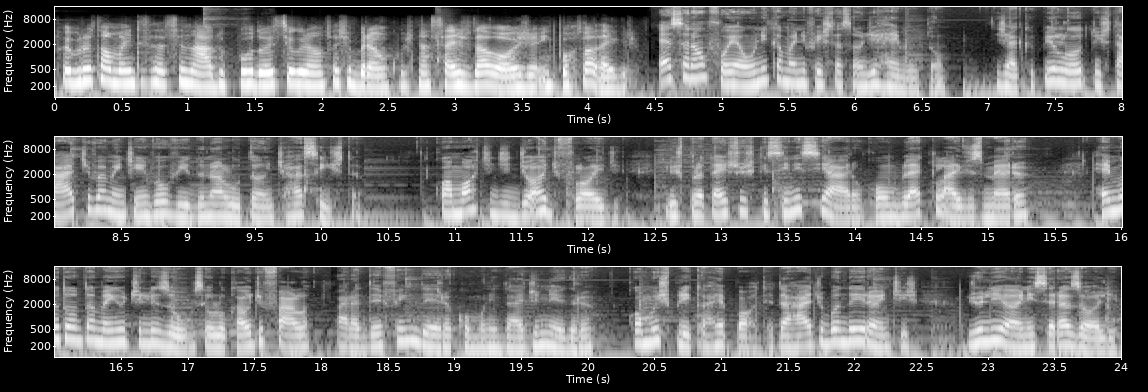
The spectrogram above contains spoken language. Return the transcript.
foi brutalmente assassinado por dois seguranças brancos na sede da loja em Porto Alegre. Essa não foi a única manifestação de Hamilton, já que o piloto está ativamente envolvido na luta antirracista. Com a morte de George Floyd e os protestos que se iniciaram com o Black Lives Matter, Hamilton também utilizou seu local de fala para defender a comunidade negra, como explica a repórter da Rádio Bandeirantes, Juliane Serrazoli.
